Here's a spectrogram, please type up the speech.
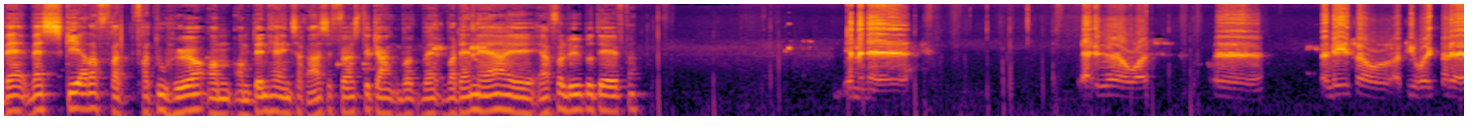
hvad, hvad sker der fra, fra du hører om, om den her interesse første gang? Hvordan er, øh, er forløbet derefter? Jamen, øh, jeg hører jo også, øh, jeg læser jo og de rygter der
